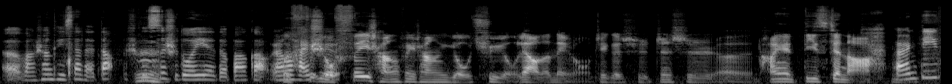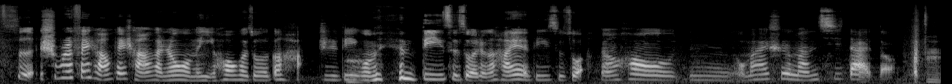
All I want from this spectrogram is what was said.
呃网上可以下载到，是四十多页的报告，然后还是有非常非常有趣有料的内容，这个是真是呃行业第一次见到啊。反正第一次是不是非常非常？反正我们以后会做得更好，这是第一、嗯我们第一次做，整个行业第一次做。然后嗯，我们还是蛮期待的。嗯，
